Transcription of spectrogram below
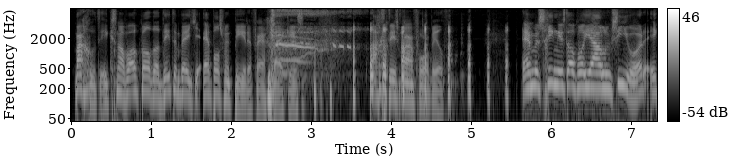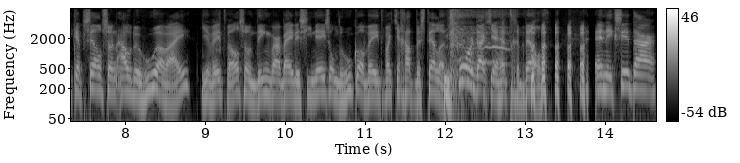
Maar goed, ik snap ook wel dat dit een beetje appels met peren vergelijken is. Ach, het is maar een voorbeeld. En misschien is het ook wel jaloezie hoor. Ik heb zelf zo'n oude Huawei. Je weet wel, zo'n ding waarbij de Chinees om de hoek al weet wat je gaat bestellen voordat je hebt gebeld. En ik zit daar,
